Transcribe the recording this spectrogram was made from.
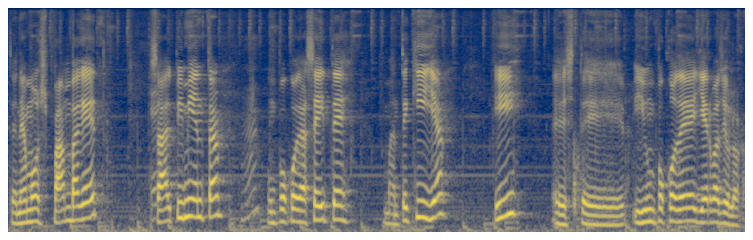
Tenemos pan baguette, sal, pimienta, un poco de aceite, mantequilla y, este, y un poco de hierbas de olor.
